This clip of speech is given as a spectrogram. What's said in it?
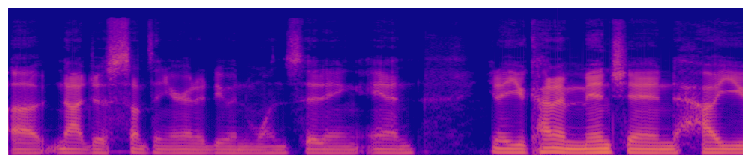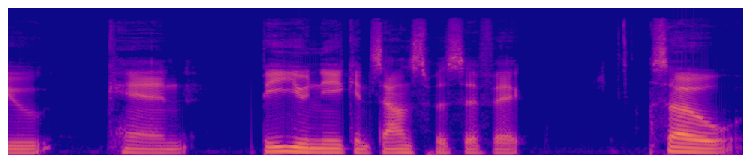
uh, not just something you're going to do in one sitting and you know you kind of mentioned how you can be unique and sound specific. So,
